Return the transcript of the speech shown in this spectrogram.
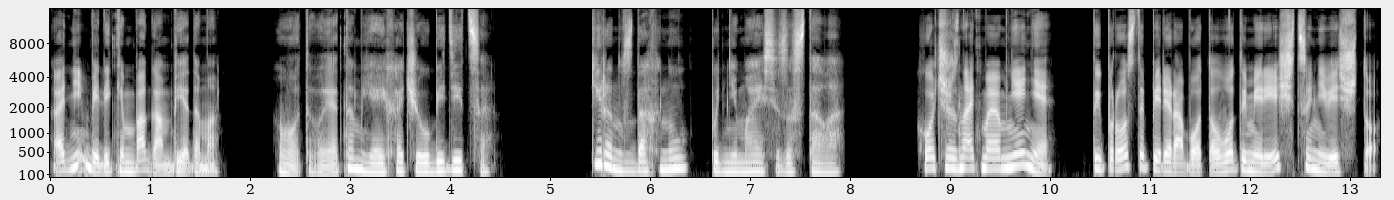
Одним великим богам ведомо. Вот в этом я и хочу убедиться. Киран вздохнул, поднимаясь из-за стола. Хочешь знать мое мнение? Ты просто переработал, вот и мерещится не весь что.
